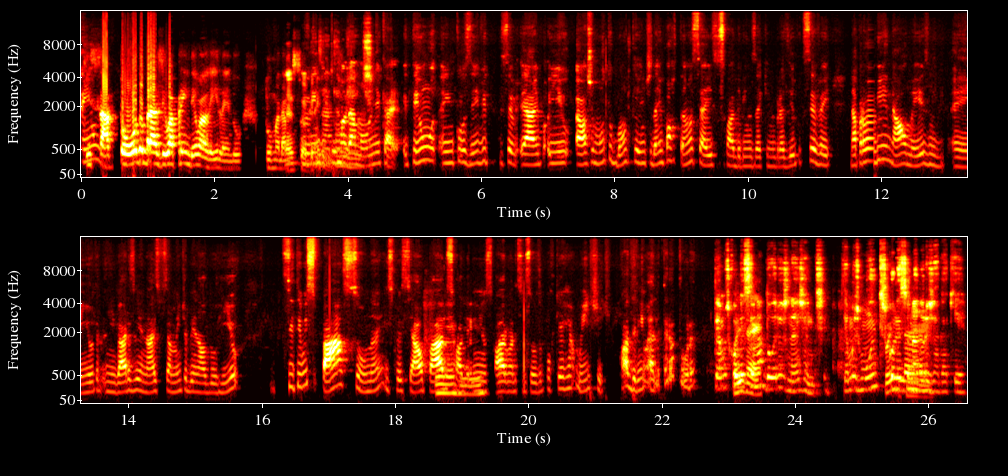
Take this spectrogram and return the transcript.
quiçá todo o Brasil, aprendeu a ler lendo Turma da, é Turma da Mônica. Tem um, inclusive, você, é, e eu acho muito bom que a gente dá importância a esses quadrinhos aqui no Brasil, porque você vê na própria Bienal mesmo, é, em, outra, em várias bienais, especialmente a Bienal do Rio, se tem um espaço né, especial para uhum. os quadrinhos, para o Maurício Souza, porque realmente quadrinho é literatura. Temos é. colecionadores, é. né, gente? Temos muitos pois colecionadores é. de HQ.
